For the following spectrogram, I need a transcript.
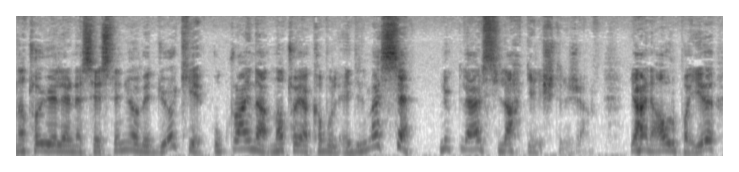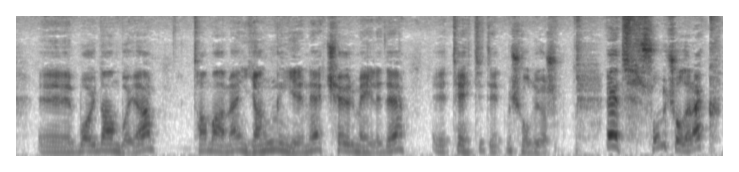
NATO üyelerine sesleniyor ve diyor ki Ukrayna NATO'ya kabul edilmezse nükleer silah geliştireceğim. Yani Avrupa'yı e, boydan boya tamamen yangın yerine çevirmeyle de e, tehdit etmiş oluyor. Evet sonuç olarak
